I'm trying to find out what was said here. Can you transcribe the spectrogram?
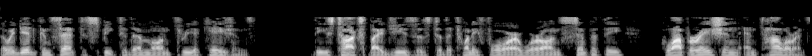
though he did consent to speak to them on three occasions. These talks by Jesus to the twenty-four were on sympathy, cooperation, and tolerance.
